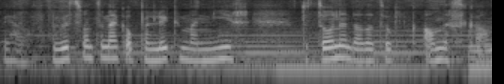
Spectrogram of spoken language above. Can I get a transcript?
ja, bewust van te maken op een leuke manier te tonen dat het ook anders kan.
